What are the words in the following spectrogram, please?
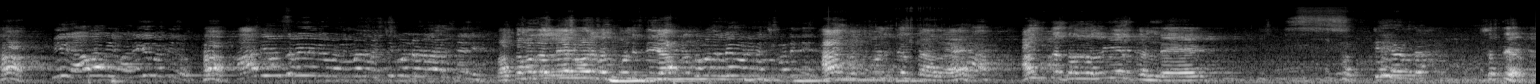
ಹಾ. ನೀವು ಯಾವಾಗ ಮನೆಗೆ ಬಂದಿರು? ಆ ದಿವಸವೇ ನಿಮ್ಮ ನಿಮ್ಮನ್ನು ಮೆಚ್ಚಿಕೊಂಡು ಪ್ರಥಮದಲ್ಲೇ ನೋಡಿ ಮೆಚ್ಚಿಕೊಂಡಿದ್ದೀಯಾ? ಪ್ರಥಮದಲ್ಲೇ ನೋಡಿ ಮೆಚ್ಚಿಕೊಂಡಿದ್ದೀನಿ ಹಾಗೆ ಮೆಚ್ಚಿಕೊಂಡಿದ್ದೆ ಅಂತ ಆದ್ರೆ ಅಂಥದ್ರಲ್ಲಿ ಏನು ಕಂಡೆ? ಸತ್ಯ ಹೇಳುದ? ಸತ್ಯ ಯಾರು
